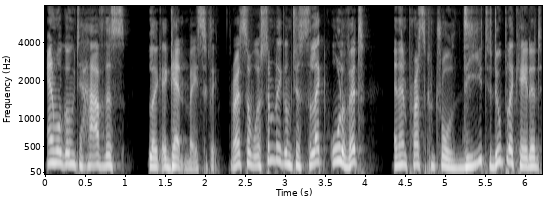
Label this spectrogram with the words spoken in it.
And we're going to have this like again, basically, right? So we're simply going to select all of it and then press Control D to duplicate it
